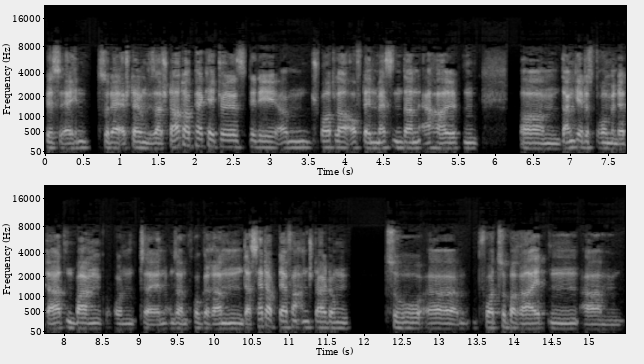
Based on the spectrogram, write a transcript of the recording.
bis hin zu der Erstellung dieser Starter-Packages, die die ähm, Sportler auf den Messen dann erhalten. Ähm, dann geht es darum, in der Datenbank und äh, in unseren Programmen das Setup der Veranstaltung zu, äh, vorzubereiten, ähm,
